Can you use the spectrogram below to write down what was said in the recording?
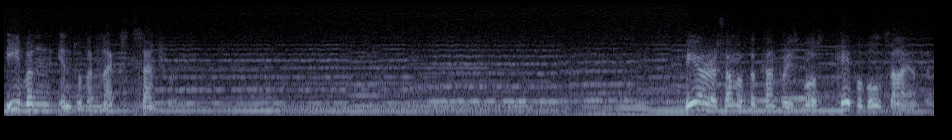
even into the next century. Here are some of the country's most capable scientists,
